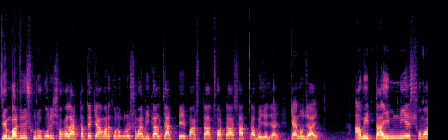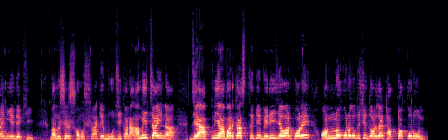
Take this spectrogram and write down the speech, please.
চেম্বার যদি শুরু করি সকাল আটটা থেকে আমার কোনো কোনো সময় বিকাল চারটে, পাঁচটা, ছটা, সাতটা বেজে যায়। কেন যায়? আমি টাইম নিয়ে, সময় নিয়ে দেখি। মানুষের সমস্যাকে বুঝি। কারণ আমি চাই না যে আপনি আমার কাছ থেকে বেরিয়ে যাওয়ার পরে অন্য কোনো জ্যোতিষীর দরজায় ঠক ঠক করুন।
